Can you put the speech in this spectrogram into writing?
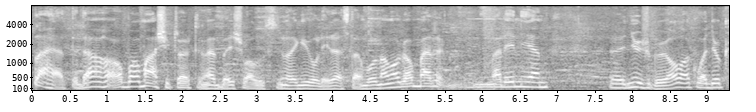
Lehet, de abban a másik történetben is valószínűleg jól éreztem volna magam, mert, mert én ilyen nyüzsgő alak vagyok,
